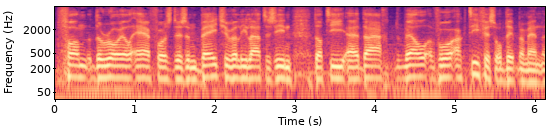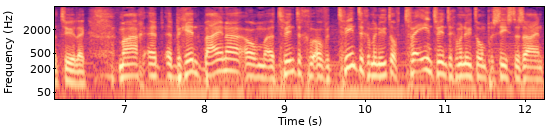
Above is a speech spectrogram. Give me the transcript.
van de Royal Air Force. Dus een beetje wil hij laten zien dat hij daar wel voor actief is op dit moment natuurlijk. Maar het, het begint bijna om 20, over 20 minuten, of 22 minuten om precies te zijn,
